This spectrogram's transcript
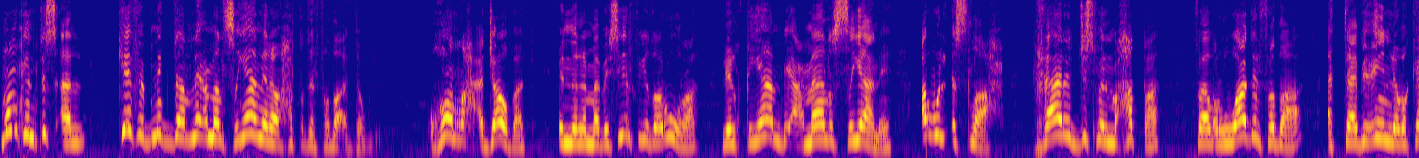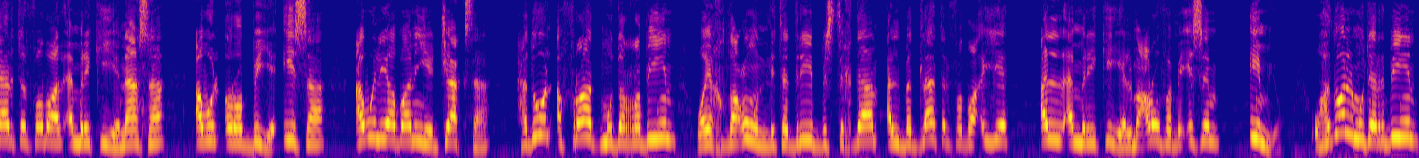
ممكن تسأل كيف بنقدر نعمل صيانة لمحطة الفضاء الدولي؟ وهون راح أجاوبك إنه لما بيصير في ضرورة للقيام بأعمال الصيانة أو الإصلاح خارج جسم المحطة فرواد الفضاء التابعين لوكالة الفضاء الأمريكية ناسا أو الأوروبية إيسا أو اليابانية جاكسا هدول أفراد مدربين ويخضعون لتدريب باستخدام البدلات الفضائية الأمريكية المعروفة باسم إيميو. وهذول المدربين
